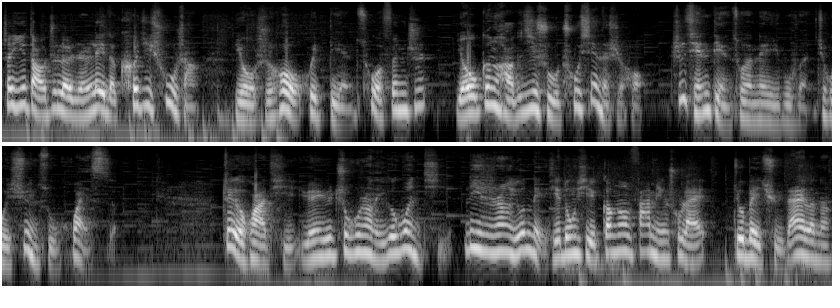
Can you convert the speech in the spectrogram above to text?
这也导致了人类的科技树上有时候会点错分支。有更好的技术出现的时候，之前点错的那一部分就会迅速坏死。这个话题源于知乎上的一个问题：历史上有哪些东西刚刚发明出来就被取代了呢？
